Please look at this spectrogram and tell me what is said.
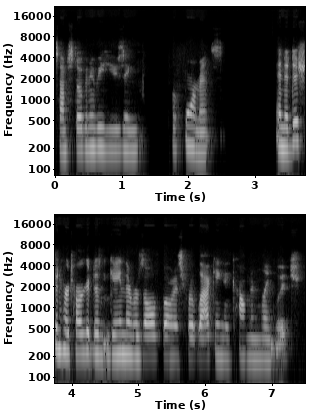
So I'm still going to be using performance. In addition, her target doesn't gain the resolve bonus for lacking a common language.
